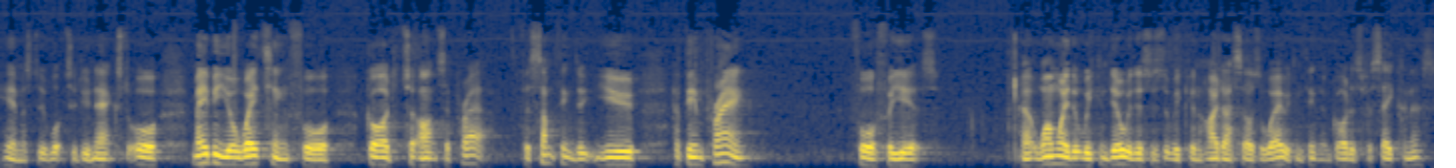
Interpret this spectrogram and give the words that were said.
Him as to what to do next, or maybe you're waiting for God to answer prayer for something that you have been praying for for years. Uh, one way that we can deal with this is that we can hide ourselves away. We can think that God has forsaken us.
